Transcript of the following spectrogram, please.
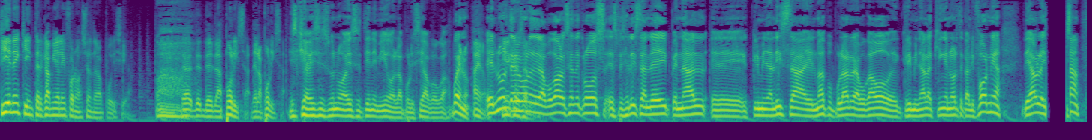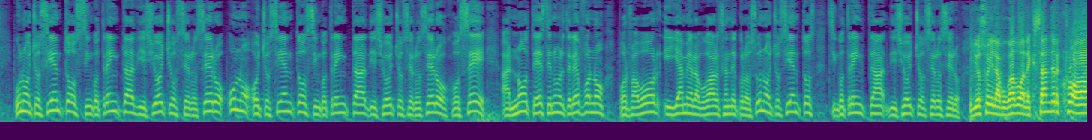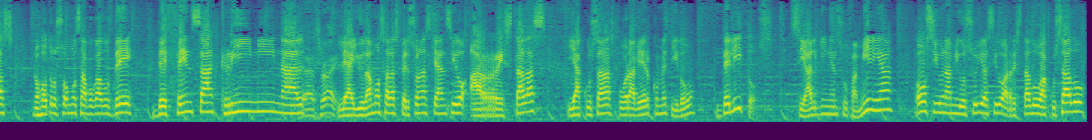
Tienen que intercambiar la información de la policía. ah. De, de- de la póliza, de la póliza. Es que a veces uno a veces tiene miedo a la policía abogado. Bueno, Ay, no, el número tiene teléfono del abogado Alexander Cross, especialista en ley penal, eh, criminalista, el más popular abogado eh, criminal aquí en el norte de California, le habla 1-800-530-1800, 1-800-530-1800. José, anote este número de teléfono, por favor, y llame al abogado Alexander Cross, 1-800-530-1800. Yo soy el abogado Alexander Cross. Nosotros somos abogados de defensa criminal. That's right. Le ayudamos a las personas que han sido arrestadas y acusadas por haber cometido delitos. Si alguien en su familia o si un amigo suyo ha sido arrestado o acusado,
